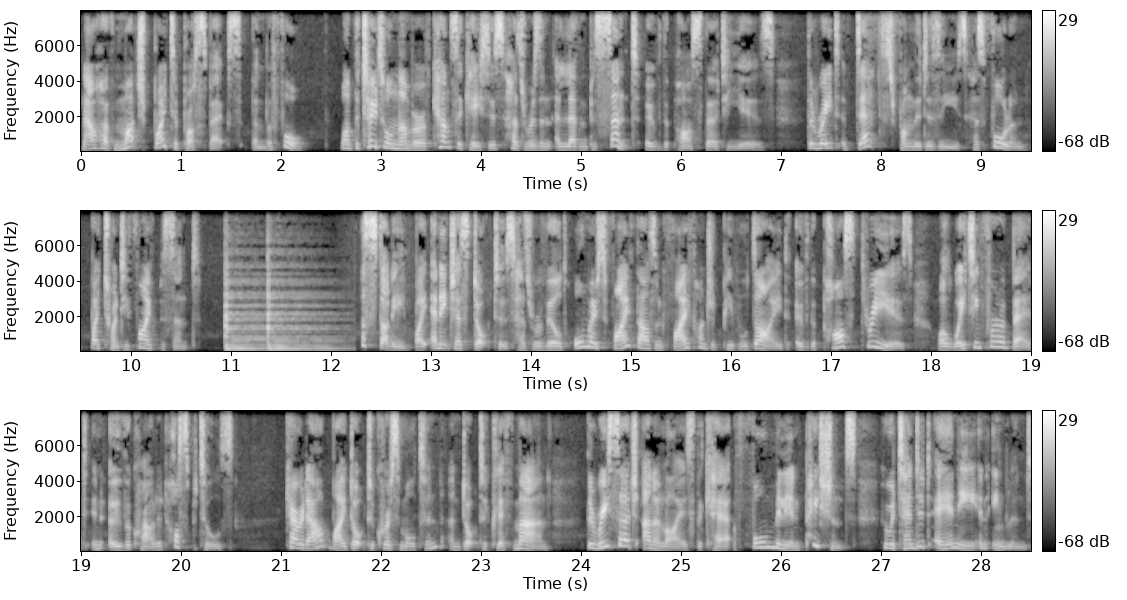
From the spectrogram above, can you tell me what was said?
now have much brighter prospects than before. While the total number of cancer cases has risen 11% over the past 30 years, the rate of deaths from the disease has fallen by 25%. A study by NHS doctors has revealed almost 5,500 people died over the past three years while waiting for a bed in overcrowded hospitals. Carried out by Dr. Chris Moulton and Dr. Cliff Mann, the research analysed the care of 4 million patients who attended A&E in England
